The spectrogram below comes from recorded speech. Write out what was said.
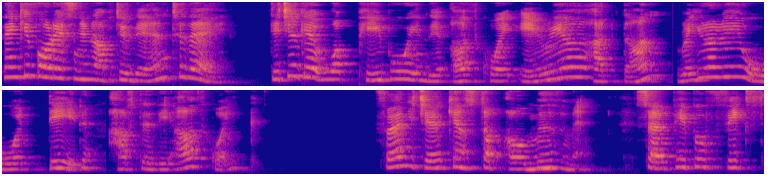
Thank you for listening up to the end today. Did you get what people in the earthquake area had done regularly or did after the earthquake? Furniture can stop our movement, so people fixed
